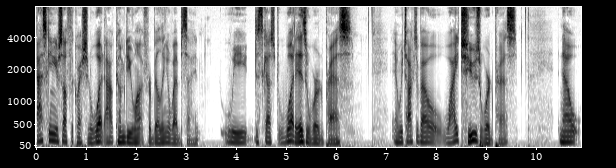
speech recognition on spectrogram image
asking yourself the question, what outcome do you want for building a website? We discussed what is WordPress, and we talked about why choose WordPress. Now,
